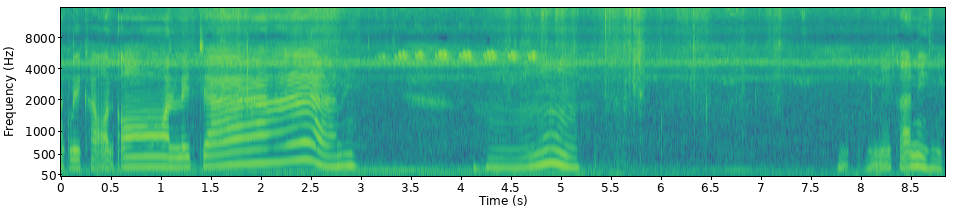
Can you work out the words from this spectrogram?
กเลยค่ะ อ่อนๆเลยจ้านี่อื้อหือ เห็นไหมคะนี่นี่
